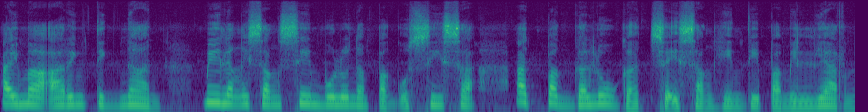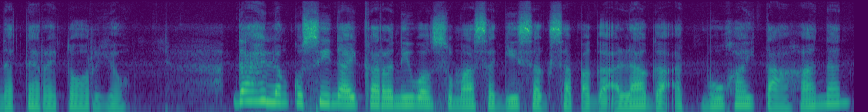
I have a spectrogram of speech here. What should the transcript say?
ay maaring tignan bilang isang simbolo ng pag-usisa at paggalugad sa isang hindi pamilyar na teritoryo. Dahil ang kusina ay karaniwang sumasagisag sa pag-aalaga at buhay tahanan,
